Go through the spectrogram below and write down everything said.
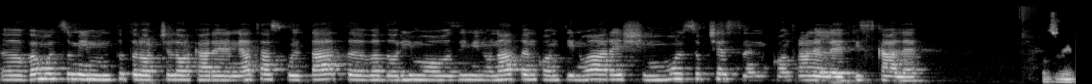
Vă mulțumim tuturor celor care ne-ați ascultat. Vă dorim o zi minunată în continuare și mult succes în controlele fiscale. Mulțumim.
